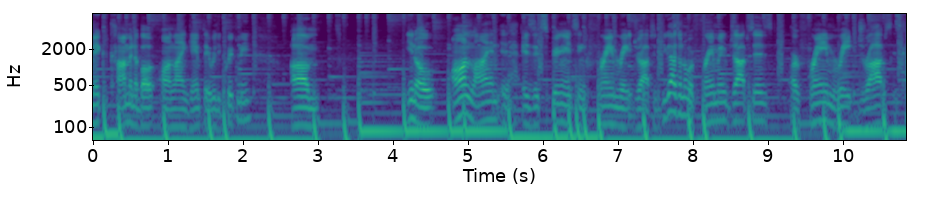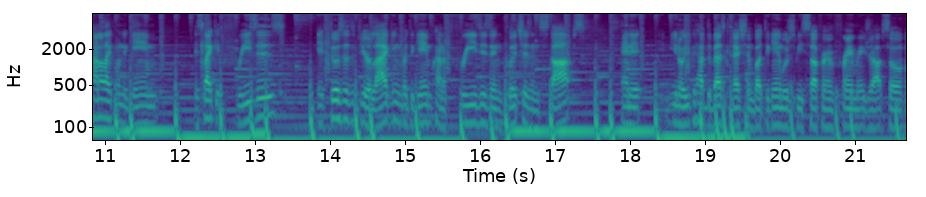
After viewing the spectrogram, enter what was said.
make a comment about online gameplay really quickly. Um, you know, online is experiencing frame rate drops. If you guys don't know what frame rate drops is or frame rate drops, it's kind of like when the game, it's like it freezes. It feels as if you're lagging, but the game kind of freezes and glitches and stops. And it, you know, you could have the best connection, but the game will just be suffering frame rate drops. So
